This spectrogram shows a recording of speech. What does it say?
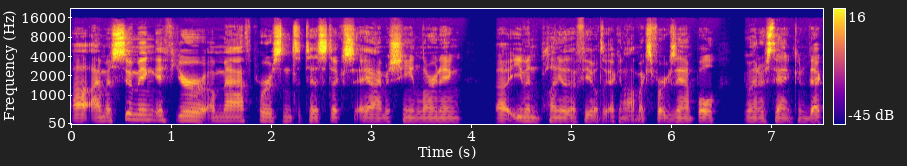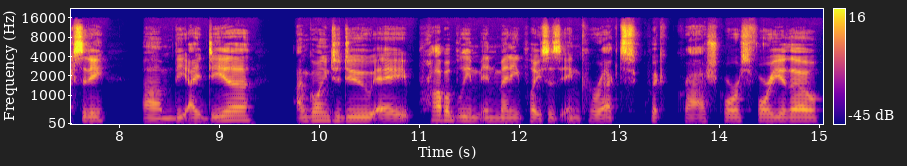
uh, I'm assuming if you're a math person, statistics, AI, machine learning, uh, even plenty of other fields like economics, for example, you understand convexity. Um, the idea, I'm going to do a probably in many places incorrect quick crash course for you though.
